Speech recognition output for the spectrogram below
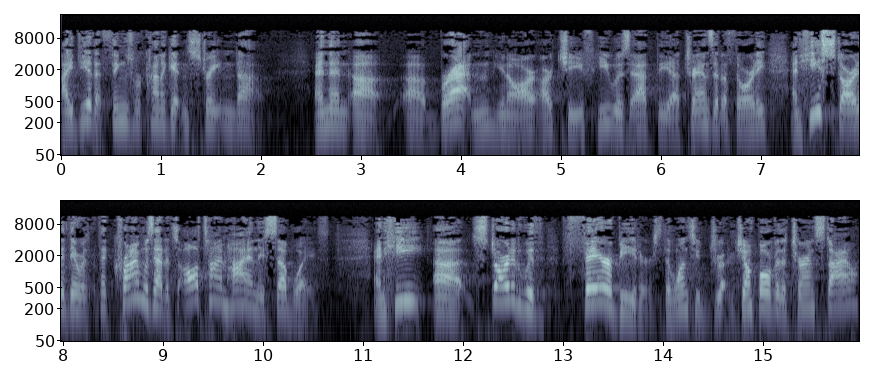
idea that things were kind of getting straightened up. And then uh, uh, Bratton, you know, our, our chief, he was at the uh, Transit Authority, and he started, there was, the crime was at its all time high in these subways. And he uh, started with fare beaters, the ones who dr- jump over the turnstile.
